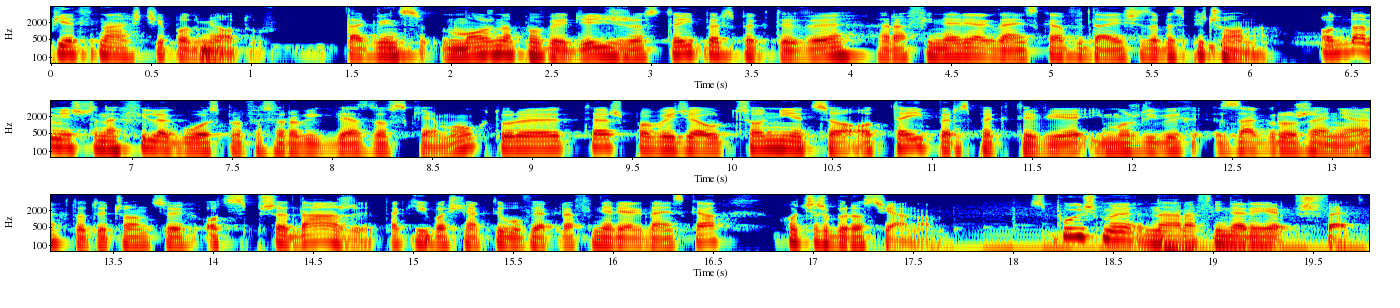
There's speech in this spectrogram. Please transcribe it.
15 podmiotów. Tak więc można powiedzieć, że z tej perspektywy rafineria gdańska wydaje się zabezpieczona. Oddam jeszcze na chwilę głos profesorowi Gwiazdowskiemu, który też powiedział co nieco o tej perspektywie i możliwych zagrożeniach dotyczących odsprzedaży takich właśnie aktywów jak rafineria gdańska, chociażby Rosjanom. Spójrzmy na rafinerię w Szwedii,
